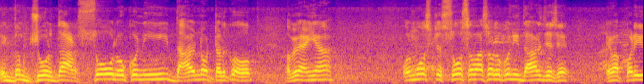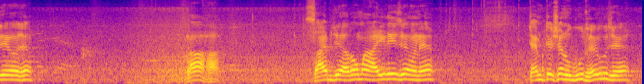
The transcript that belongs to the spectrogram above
એકદમ જોરદાર સો લોકોની દાળનો તડકો. હવે અહીંયા ઓલમોસ્ટ સો સવાસો લોકોની દાળ જે છે, એમાં પડી રહ્યો છે. હા હા. સાહેબ, જે અરોમાં આવી રહી છે મને ટેમ્પટેશન ઊભું થયું છે.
